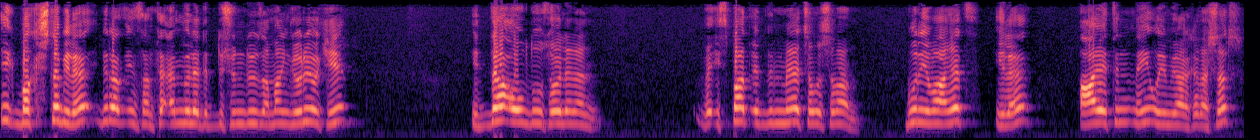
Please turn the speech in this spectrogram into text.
ilk bakışta bile biraz insan teemmül edip düşündüğü zaman görüyor ki iddia olduğu söylenen ve ispat edilmeye çalışılan bu rivayet ile ayetin neyi uymuyor arkadaşlar?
